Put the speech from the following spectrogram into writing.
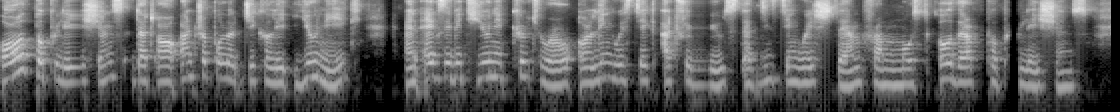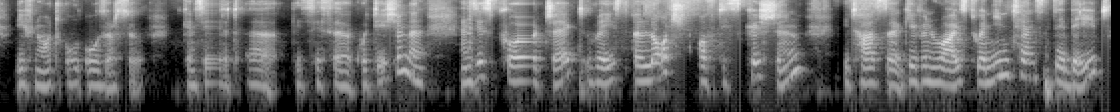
or populations that are anthropologically unique and exhibit unique cultural or linguistic attributes that distinguish them from most other populations, if not all others. So can see that uh, this is a quotation. And, this project raised a lot of discussion. It has uh, given rise to an intense debate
